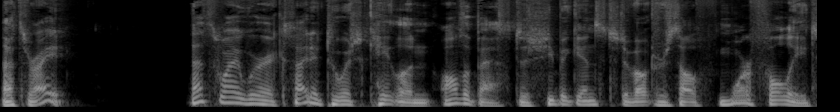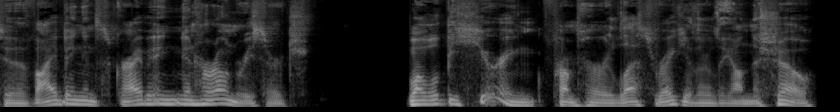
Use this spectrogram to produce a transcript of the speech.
That's right. That's why we're excited to wish Caitlin all the best as she begins to devote herself more fully to vibing and scribing in her own research. While we'll be hearing from her less regularly on the show,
